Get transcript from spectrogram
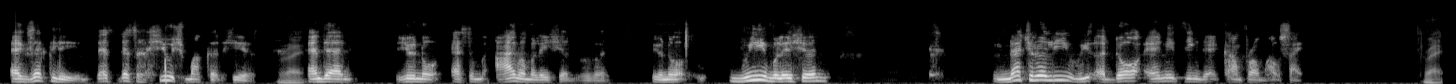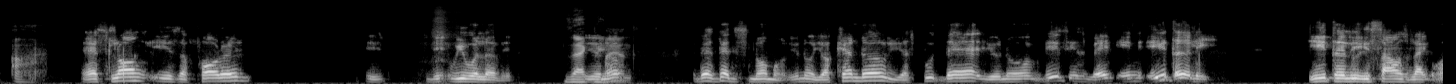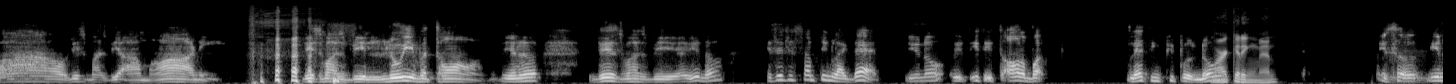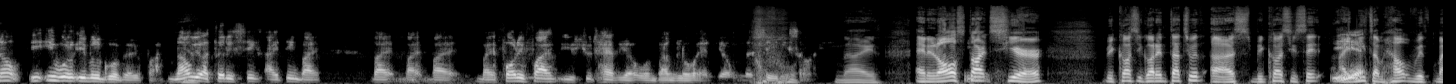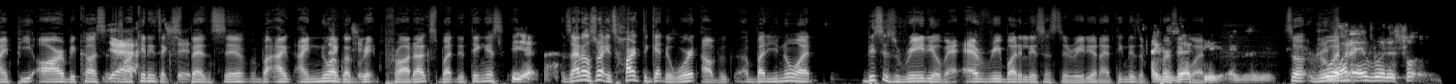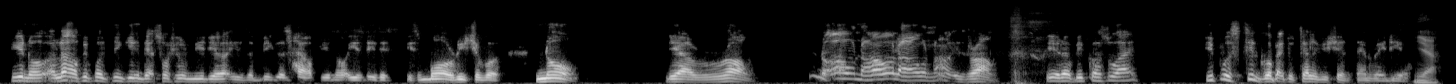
Exactly. That's that's a huge market here. Right. And then, you know, as a, I'm a Malaysian, Ruben, you know, we Malaysian, naturally, we adore anything that come from outside. Right. Ah, As long as a foreign, is we will love it. Exactly. You know? That, that is normal. You know, your candle, you just put there, you know, this is made in Italy. Italy sounds like, wow, this must be Armani. this must be Louis Vuitton, you know, this must be, you know, it's just something like that. You know, it, it, it's all about letting people know. Marketing, man. It's a, you know, it, it will it will go very far. Now Yeah. you are 36. I think by by by by by 45 you should have your own bungalow and your own Mercedes. on. Nice. And it all starts here because you got in touch with us because you said I need some help with my PR because Yeah, marketing's that's it. expensive. But I, I know I've got it. great products. But the thing is, Yeah, Zainal's right. It's hard to get the word out. But you know what? This is radio, where Everybody listens to radio, and I think this is a perfect one. exactly, exactly. So, Ruan, Whatever the so, you know, a lot of people thinking that social media is the biggest help. You know, is is is more reachable. No, they are wrong. no, no, no, no, it's wrong. you know, because why? People still go back to television and radio. Yeah.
